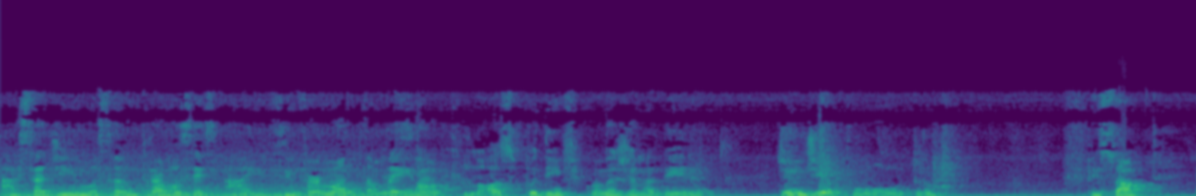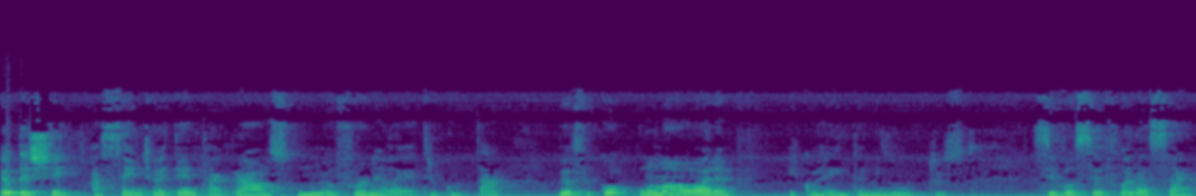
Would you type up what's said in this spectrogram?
assadinho mostrando pra vocês. Ah, e desinformando também, Pessoal, né? Nosso pudim ficou na geladeira de um dia pro outro. Pessoal, eu deixei a 180 graus no meu forno elétrico, tá? O meu ficou uma hora e 40 minutos. Se você for assar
